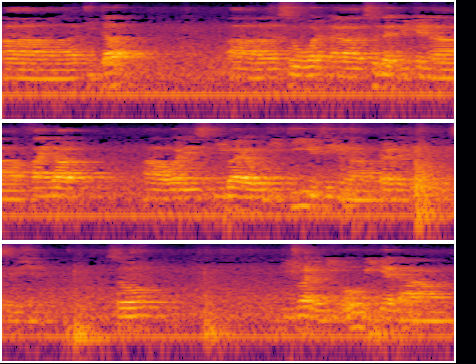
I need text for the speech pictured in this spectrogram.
uh, Uh, so what? Uh, so that we can uh, find out what is dy over dt using parametric differentiation. So dy over do we get um,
